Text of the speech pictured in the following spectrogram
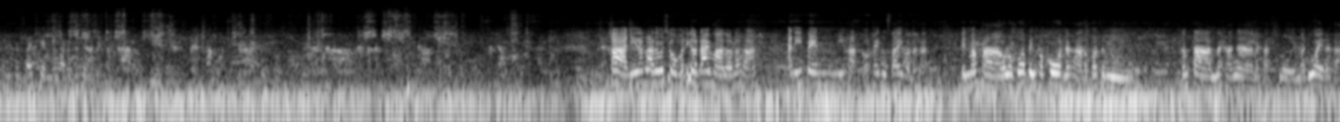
อันนี้เป็นไส้เค็มนะคะท่านผู้ชมค่ะอั นะคะท่านผู้ชมวันนี้เราได้มาแล้วนะคะ อันนี้เป็นนี่ค่ะเอาให้ดูไส้ก่อนนะคะ เป็นมะพร้าวแล้วก็เป็นข้าวโพดนะคะ แล้วก็จะมีน้ำตาลนะคะงานะคะโรยมาด้วยนะคะ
